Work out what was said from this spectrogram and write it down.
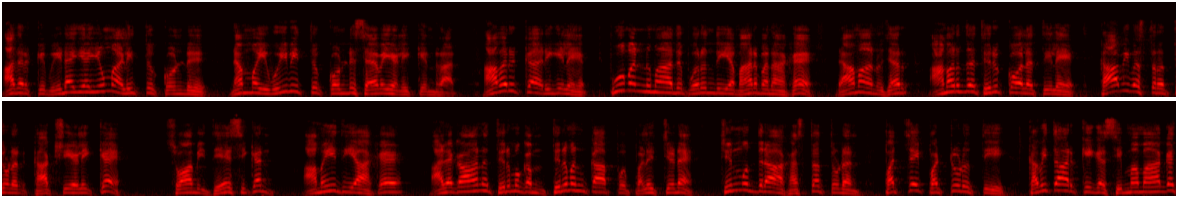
அதற்கு விடையையும் அளித்து கொண்டு நம்மை உய்வித்துக் கொண்டு சேவையளிக்கின்றார். அவருக்கு அருகிலே பூமன்னுமாது பொருந்திய மார்பனாக ராமானுஜர் அமர்ந்த திருக்கோலத்திலே காவி வஸ்திரத்துடன் காட்சியளிக்க சுவாமி தேசிகன் அமைதியாக அழகான திருமுகம் திருமன்காப்பு பளிச்சிட சின்முத்ரா ஹஸ்தத்துடன் பச்சை பட்டுடுத்தி கவிதார்க்கிக சிம்மமாக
